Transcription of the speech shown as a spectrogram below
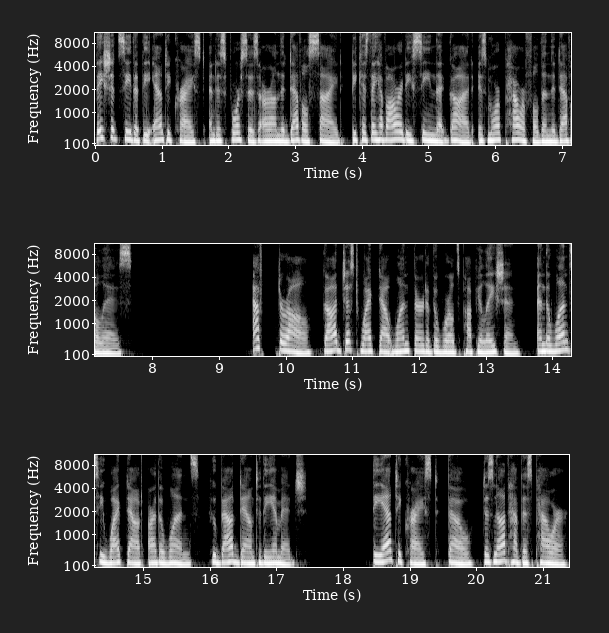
They should see that the Antichrist and his forces are on the devil's side because they have already seen that God is more powerful than the devil is. After all, God just wiped out one third of the world's population, and the ones he wiped out are the ones who bowed down to the image. The Antichrist, though, does not have this power.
